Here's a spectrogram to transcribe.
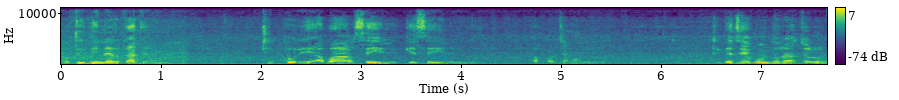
প্রতিদিনের কাজ আমার। ঠিক করি আবার সেই কে সেই হয়ে যায় কাপড় জামাগুলো। ঠিক আছে বন্ধুরা, চলুন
